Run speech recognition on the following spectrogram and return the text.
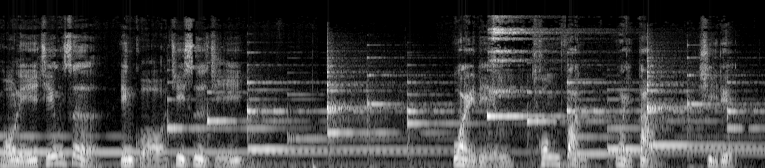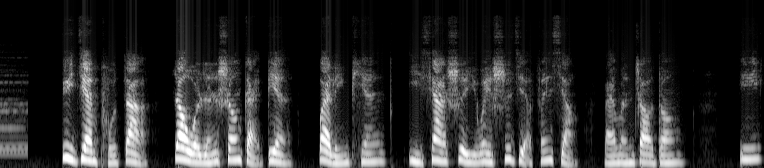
《摩尼金色因果记事集》外灵冲犯外道系列，遇见菩萨让我人生改变。外灵篇，以下是一位师姐分享。来文照灯：一、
